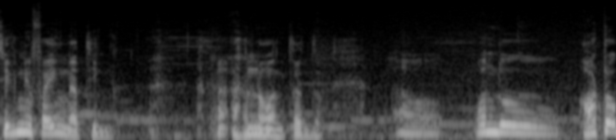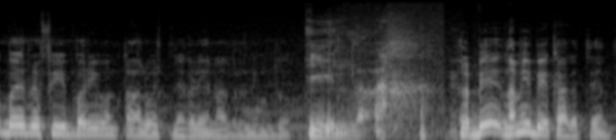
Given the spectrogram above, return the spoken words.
signifying nothing ಅನ್ನುವಂಥದ್ದು. ಒಂದು ಆಟೋಬಯೋಗ್ರಫಿ ಬರೆಯುವಂಥ ಆಲೋಚನೆಗಳೇನಾದರೂ ನಿಮ್ಮದು ಇಲ್ಲ. ಇಲ್ಲ ಬೇ ನಮಗೆ ಬೇಕಾಗತ್ತೆ ಅಂತ?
